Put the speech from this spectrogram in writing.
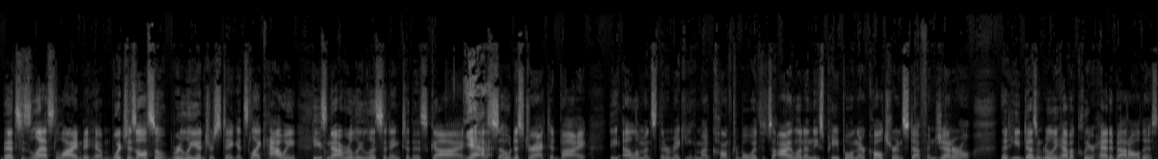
that's his last line to him, which is also really interesting. It's like Howie, he's not really listening to this guy. Yeah. He's so distracted by the elements that are making him uncomfortable with this island and these people and their culture and stuff in general that he doesn't really have a clear head about all this.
